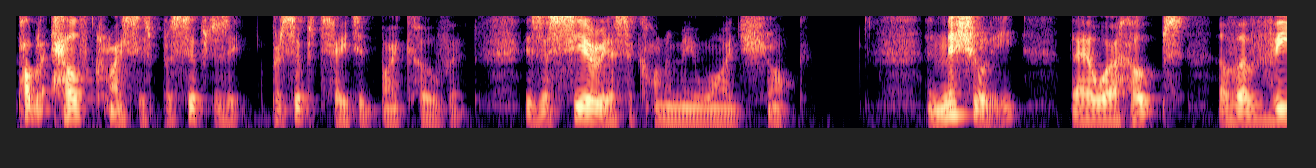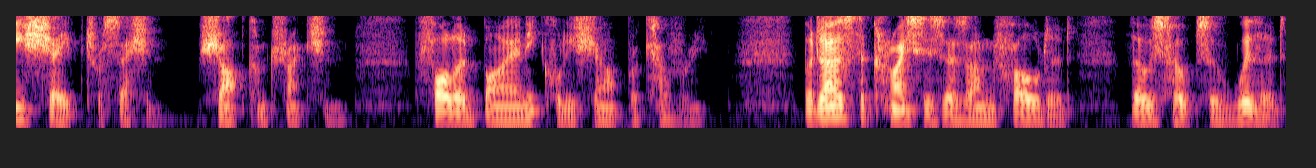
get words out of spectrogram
public health crisis precipitated by COVID is a serious economy-wide shock. Initially, there were hopes of a V-shaped recession, sharp contraction, followed by an equally sharp recovery. But as the crisis has unfolded, those hopes have withered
